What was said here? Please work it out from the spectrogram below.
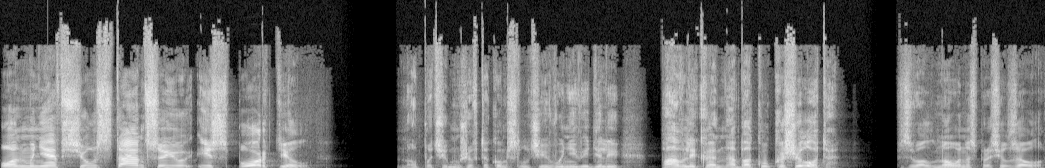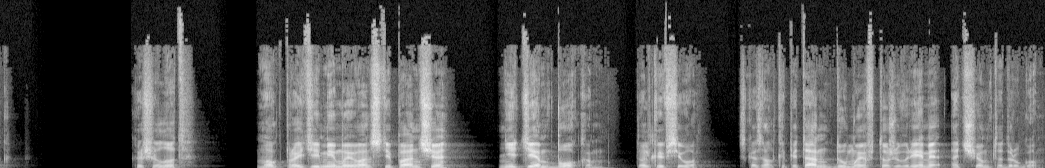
Он мне всю станцию испортил!» «Но почему же в таком случае вы не видели Павлика на боку кошелота?» — взволнованно спросил зоолог. Кошелот мог пройти мимо Ивана Степановича не тем боком, только и всего, — сказал капитан, думая в то же время о чем-то другом.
